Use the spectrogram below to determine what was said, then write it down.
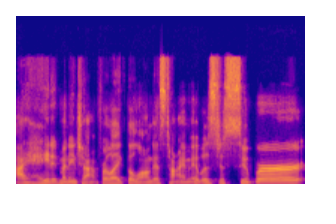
I hated ManyChat for like the longest time. It was just super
